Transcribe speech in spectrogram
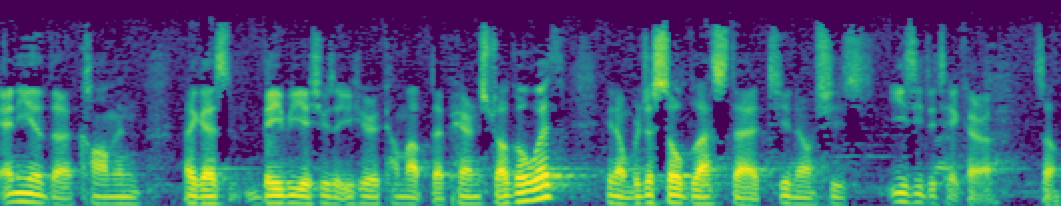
any of the common, I guess, baby issues that you hear come up that parents struggle with. You know, we're just so blessed that you know she's easy to take care of. So.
